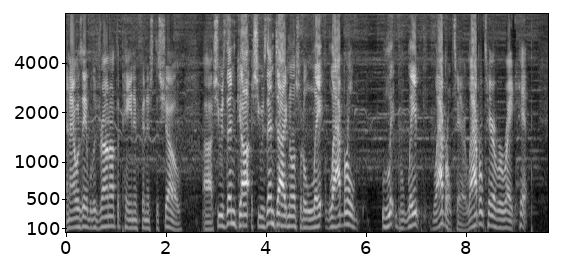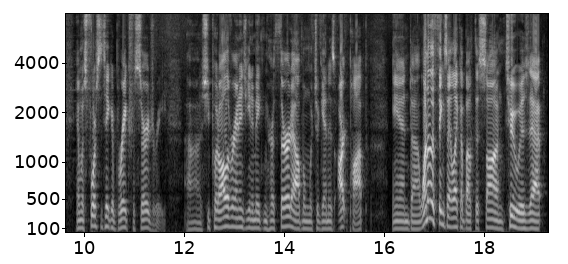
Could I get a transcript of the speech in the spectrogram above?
and I was able to drown out the pain and finish the show. Uh, she was then got she was then diagnosed with a la- labral la- la- labral tear, labral tear of her right hip, and was forced to take a break for surgery. Uh, she put all of her energy into making her third album, which again is art pop. And uh, one of the things I like about this song too is that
